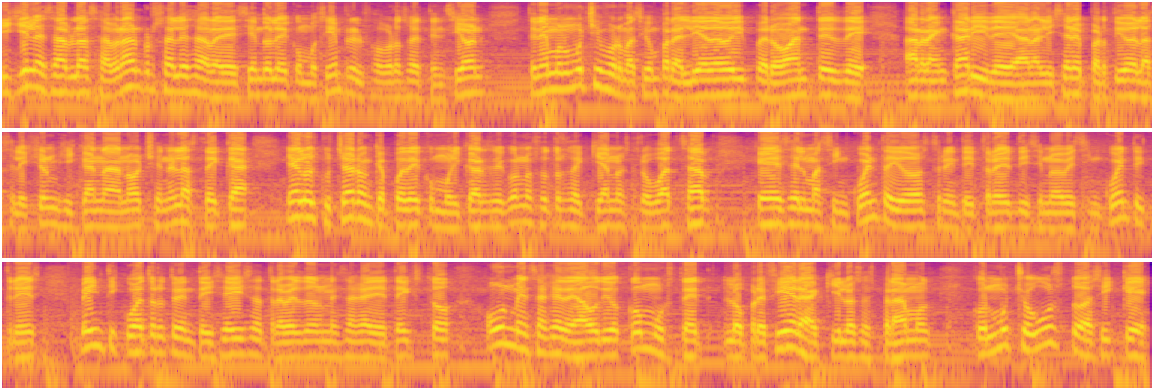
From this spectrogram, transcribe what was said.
Y quien les habla, Sabrán Rosales, agradeciéndole como siempre el favor de atención. Tenemos mucha información para el día de hoy, pero antes de arrancar y de analizar el partido de la selección mexicana anoche en el Azteca, ya lo escucharon que puede comunicarse con nosotros aquí a nuestro WhatsApp, que es el más 52 33 19 53 24 36 a través de un mensaje de texto o un mensaje de audio, como usted lo prefiera. Aquí los esperamos con mucho gusto. Así que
